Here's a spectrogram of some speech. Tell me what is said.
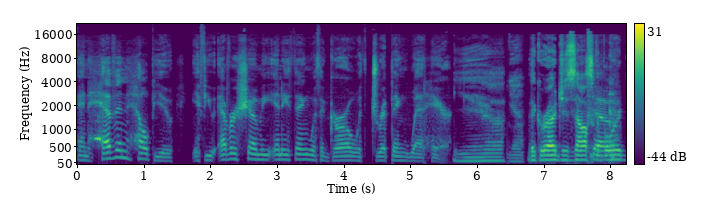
and heaven help you if you ever show me anything with a girl with dripping wet hair. Yeah. yeah. The grudge is off the board.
